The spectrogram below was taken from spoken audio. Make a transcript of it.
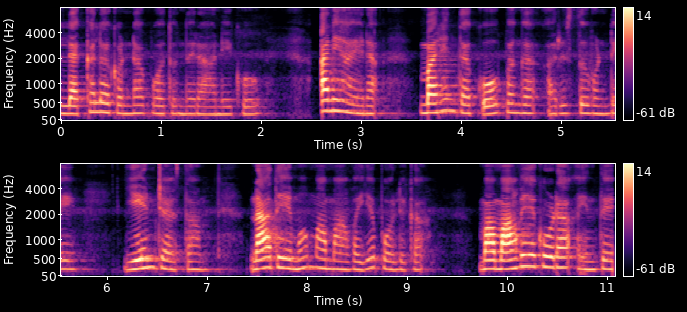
లెక్క లేకుండా పోతుందిరా నీకు అని ఆయన మరింత కోపంగా అరుస్తూ ఉంటే ఏం చేస్తాం? నాదేమో మా మావయ్య పోలిక. మా మావయ్య కూడా ఇంతే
